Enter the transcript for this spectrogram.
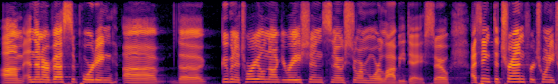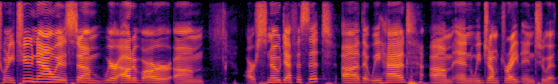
Um, and then our VEST supporting uh, the gubernatorial inauguration, snowstorm, more lobby day. So I think the trend for 2022 now is um, we're out of our um, our snow deficit uh, that we had, um, and we jumped right into it.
